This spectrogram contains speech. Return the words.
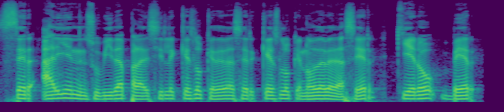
ser alguien en su vida para decirle qué es lo que debe hacer, qué es lo que no debe de hacer. Quiero ver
